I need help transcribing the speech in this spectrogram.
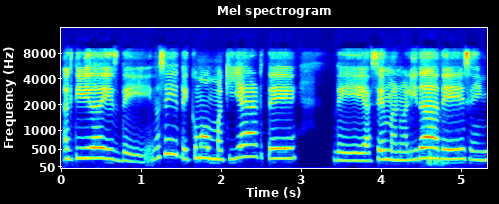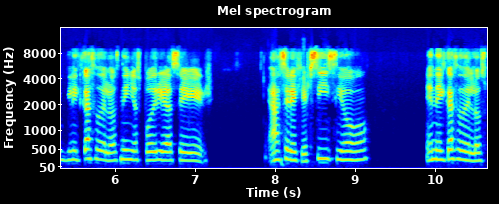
actividades de, no sé, de cómo maquillarte, de hacer manualidades. En el caso de los niños podría ser hacer ejercicio. En el caso de los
